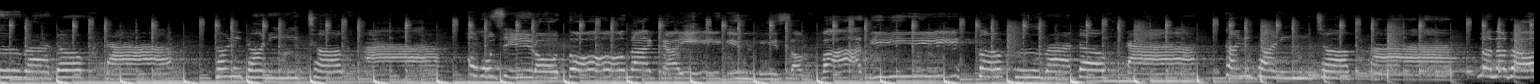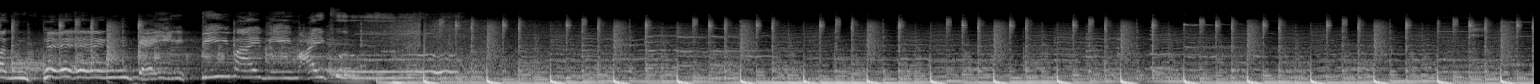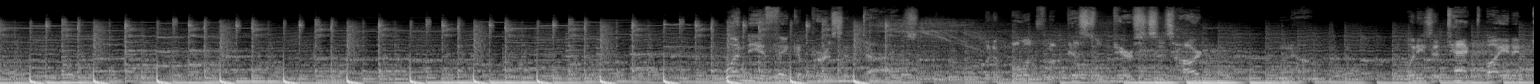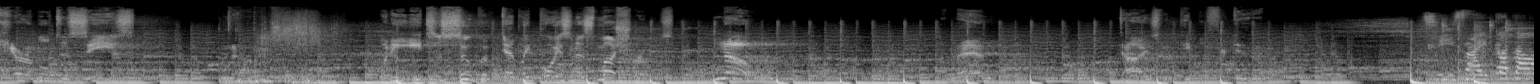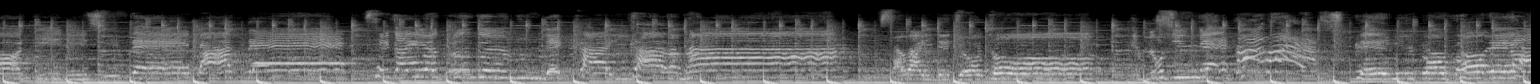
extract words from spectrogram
はドクター。トニトニチョッパー。面白と仲いいギミサバディ僕はドクター。トニトニチョッパー。七段変形 think a person dies? When a bullet from a pistol pierces his heart? No. When he's attacked by an incurable disease? No. When he eats a soup of deadly poisonous mushrooms? No! A man dies when people forget him. 騒いで上等。楽しんでハワースペにここで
